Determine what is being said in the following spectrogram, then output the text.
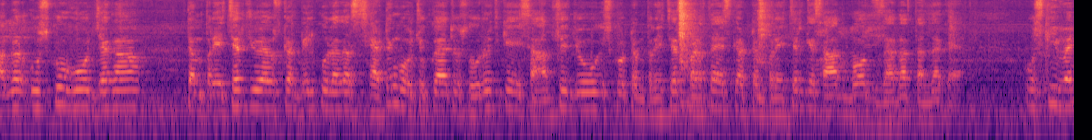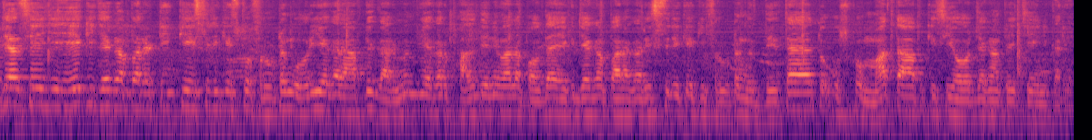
अगर उसको वो जगह टेम्परेचर जो है उसका बिल्कुल अगर सेटिंग हो चुका है तो सूरज के हिसाब से जो इसको टेम्परेचर पड़ता है इसका टेम्परेचर के साथ बहुत ज़्यादा तल्लक है। उसकी वजह से ये एक ही जगह पर टिक के इस तरीके इसको फ्रूटिंग हो रही है। अगर आपके घर में भी अगर फल देने वाला पौधा एक जगह पर अगर इस तरीके की फ्रूटिंग देता है तो उसको मत आप किसी और जगह पे चेंज करें।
